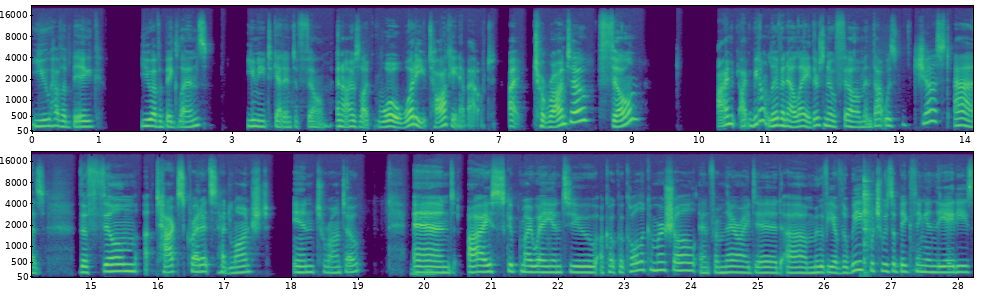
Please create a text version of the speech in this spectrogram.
you have a big you have a big lens. You need to get into film. And I was like, whoa, what are you talking about? Toronto film. I'm I, we don't live in LA. There's no film, and that was just as the film uh, tax credits had launched in Toronto. Mm-hmm. And I scooped my way into a Coca Cola commercial. And from there, I did a movie of the week, which was a big thing in the 80s.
